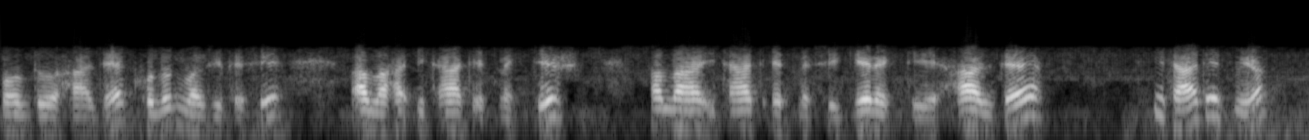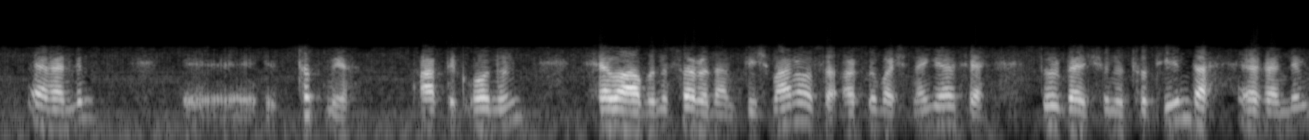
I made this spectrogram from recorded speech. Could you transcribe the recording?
olduğu halde kulun vazifesi Allah'a itaat etmektir. Allah'a itaat etmesi gerektiği halde itaat etmiyor. Efendim e, tutmuyor. Artık onun sevabını sonradan pişman olsa, aklı başına gelse, dur ben şunu tutayım da efendim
